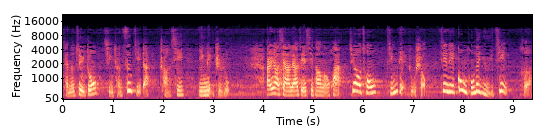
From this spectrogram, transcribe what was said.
才能最终形成自己的创新引领之路。而要想了解西方文化，就要从经典入手，建立共同的语境和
